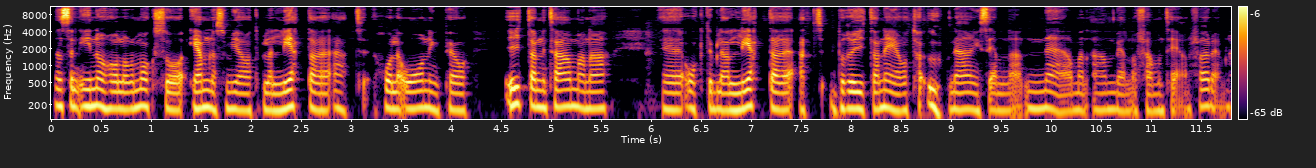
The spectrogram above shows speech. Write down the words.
Men sen innehåller de också ämnen som gör att det blir lättare att hålla ordning på ytan i tarmarna eh, Eh, och det blir lättare att bryta ner och ta upp näringsämnena när man använder fermenterade födoämnen.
